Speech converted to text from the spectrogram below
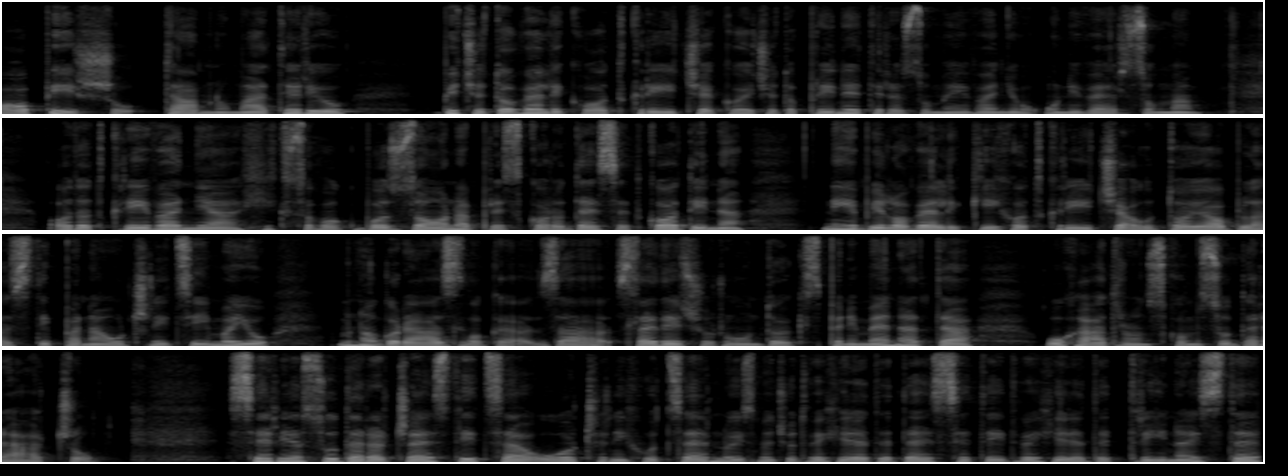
opišu tamnu materiju, bit će to veliko otkriće koje će doprineti razumevanju univerzuma. Od otkrivanja Higgsovog bozona pre skoro 10 godina nije bilo velikih otkrića u toj oblasti, pa naučnici imaju mnogo razloga za sljedeću rundu eksperimenata u hadronskom sudaraču. Serija sudara čestica uočenih u CERNu između 2010. i 2013.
